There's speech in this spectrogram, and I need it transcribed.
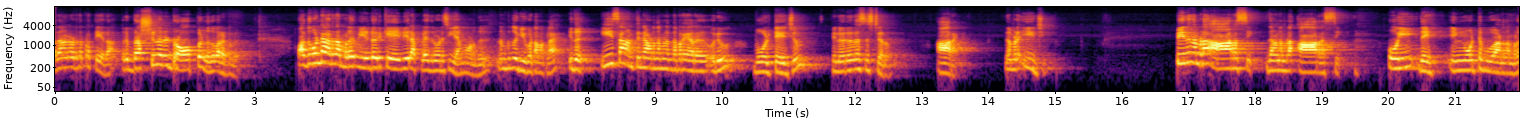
അതാണ് ഇവിടുത്തെ പ്രത്യേകത. ഒരു ബ്രഷിന് ഒരു ഡ്രോപ്പ് ഉണ്ടെന്ന് പറഞ്ഞിട്ടുണ്ട്. അപ്പോൾ അതുകൊണ്ടാണ് നമ്മൾ വീണ്ടും ഒരു കെ വി എൽ അപ്ലൈ ചെയ്തിലൂടെ ചെയ്യാൻ പോണത്. നമുക്ക് നോക്കിക്കോട്ടെ മക്കളെ. ഇത് ഈ സാധനത്തിന്റെ അവിടെ നമ്മൾ എന്താ പറയാറ്? ഒരു വോൾട്ടേജും പിന്നെ ഒരു റെസിസ്റ്ററും ആറ് നമ്മുടെ ഇ ജി പിന്നെ നമ്മുടെ ആർ എസ് സി ഇതാണ് നമ്മുടെ ആർ എസ് സി പോയി ഇതേ ഇങ്ങോട്ട് പോവാണ് നമ്മൾ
